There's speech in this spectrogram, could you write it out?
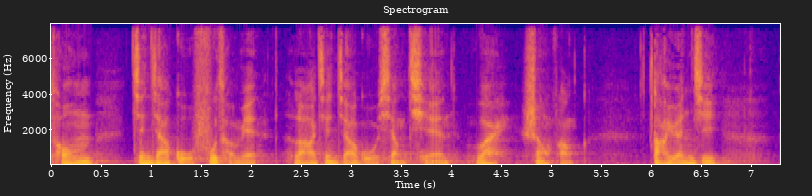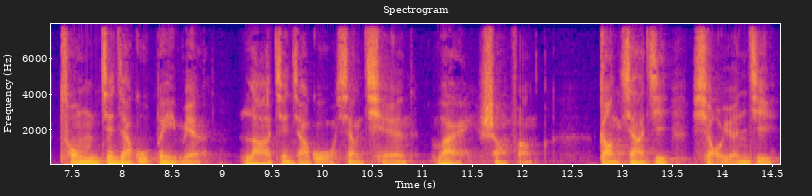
从肩胛骨腹侧面拉肩胛骨向前外上方；大圆肌从肩胛骨背面拉肩胛骨向前外上方；冈下肌、小圆肌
